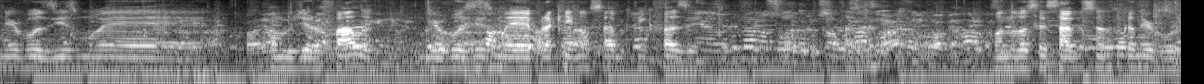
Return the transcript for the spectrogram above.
Nervosismo é. Como o Diego fala, nervosismo é pra quem não sabe o que tem que fazer. Quando você sabe, você não fica nervoso.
